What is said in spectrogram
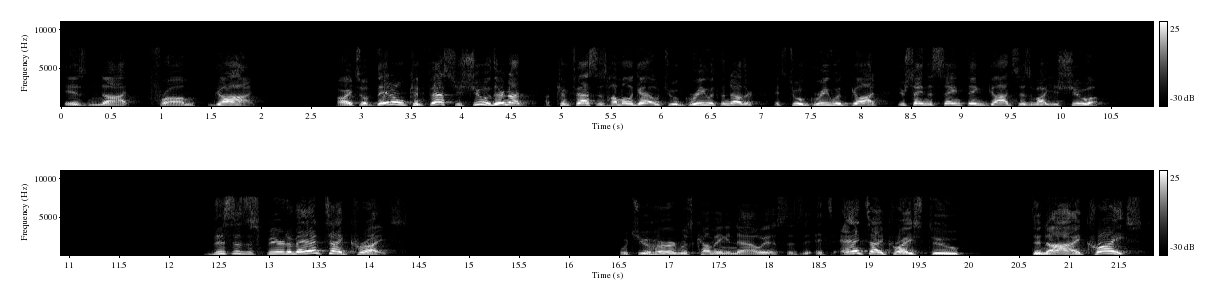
is not from God. All right, so if they don't confess Yeshua, they're not uh, confess as homologeo, to agree with another. It's to agree with God. You're saying the same thing God says about Yeshua. This is the spirit of Antichrist, which you heard was coming and now is. It's Antichrist to deny Christ.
